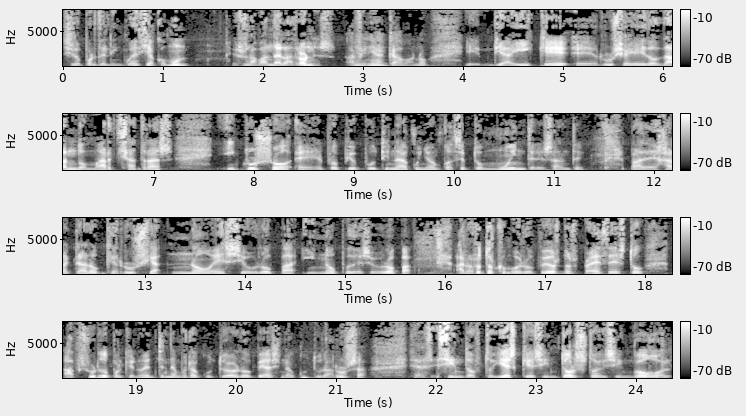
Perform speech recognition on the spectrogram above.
sino por delincuencia común es una banda de ladrones, al fin y al cabo, ¿no? Y de ahí que eh, Rusia haya ido dando marcha atrás. Incluso eh, el propio Putin ha acuñado un concepto muy interesante para dejar claro que Rusia no es Europa y no puede ser Europa. A nosotros como europeos nos parece esto absurdo porque no entendemos la cultura europea sin la cultura rusa. sin Dostoyevsky, sin Tolstoy, sin Gogol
